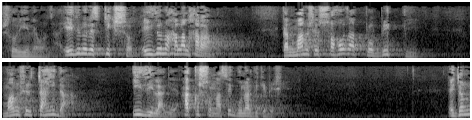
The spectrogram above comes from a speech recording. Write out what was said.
সরিয়ে নেওয়া যায়? এই জন্য রেস্ট্রিকশন এই জন্য হালাল হারাম। কারণ মানুষের সহজাত প্রবৃত্তি, মানুষের চাহিদা ইজি লাগে, আকর্ষণ আছে গুনার দিকে বেশি। এই জন্য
